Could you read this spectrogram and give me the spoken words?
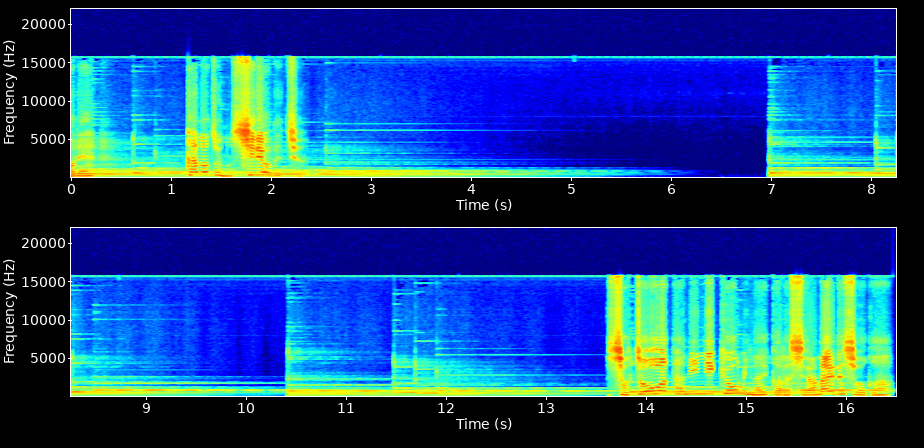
これ彼女の資料でちゅ。所長は他人に興味ないから知らないでしょうが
